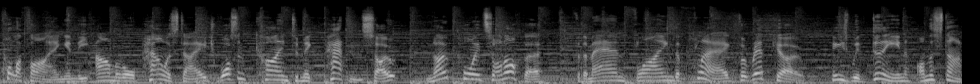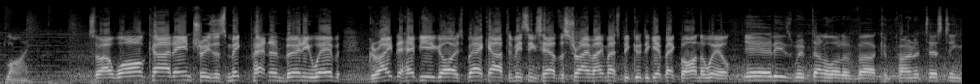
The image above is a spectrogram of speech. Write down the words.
Qualifying in the Armor All Power stage wasn't kind to Mick Patton, so no points on offer for the man flying the flag for Repco. He's with Dean on the start line. So our wildcard entries, it's Mick Patton and Bernie Webb. Great to have you guys back after missing South Australia, mate. Must be good to get back behind the wheel. Yeah, it is. We've done a lot of uh, component testing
